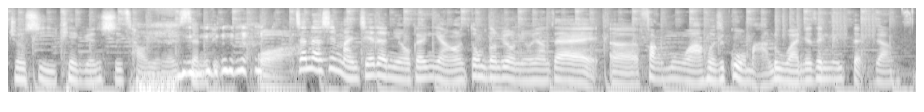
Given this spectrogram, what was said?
就是一片原始草原跟森林。哇，真的是满街的牛跟羊哦，动不动就有牛羊在呃放牧啊，或者是过马路啊，你就在那边等这样子。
